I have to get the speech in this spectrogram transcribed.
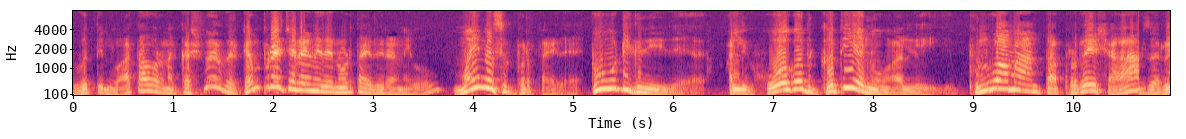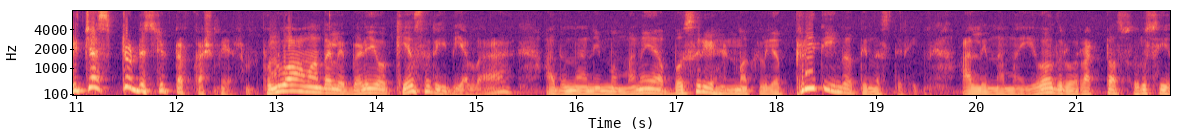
ಇವತ್ತಿನ ವಾತಾವರಣ ಕಾಶ್ಮೀರದ ಟೆಂಪರೇಚರ್ ಏನಿದೆ ನೋಡ್ತಾ ಇದ್ದೀರಾ ನೀವು? ಮೈನಸ್ ಬರ್ತಾ ಇದೆ. ಟೂ ಡಿಗ್ರಿ ಇದೆ. ಅಲ್ಲಿ ಹೋಗೋದ್ ಗತಿ ಏನು? ಅಲ್ಲಿ ಪುಲ್ವಾಮಾ ಅಂತ ಪ್ರದೇಶ ರಿಚೆಸ್ಟ್ ಡಿಸ್ಟ್ರಿಕ್ಟ್ ಆಫ್ ಕಾಶ್ಮೀರ್ ಪುಲ್ವಾಮಾದಲ್ಲಿ ಬೆಳೆಯೋ ಕೇಸರಿ ಇದೆಯಲ್ಲ, ಅದನ್ನ ನಿಮ್ಮ ಮನೆಯ ಬಸರಿ ಹೆಣ್ಮಕ್ಳಿಗೆ ಪ್ರೀತಿಯಿಂದ ತಿನ್ನಿಸ್ತೀರಿ. ಅಲ್ಲಿ ನಮ್ಮ ಯೋಧರು ರಕ್ತ ಸುರಿಸಿ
